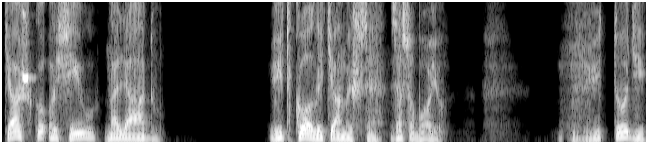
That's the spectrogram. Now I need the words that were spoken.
тяжко осів на ляду. Відколи тямишся за собою? Відтоді,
